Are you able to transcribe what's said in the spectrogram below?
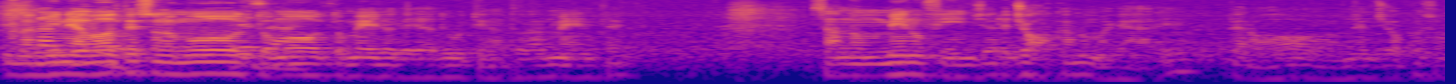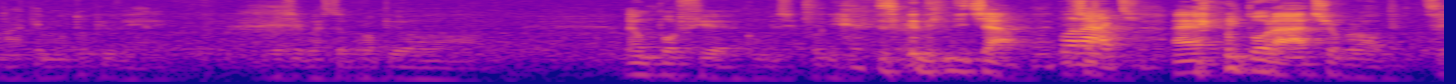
I bambini, a volte sono molto esatto. molto meglio degli adulti naturalmente, sanno meno fingere, giocano magari, però nel gioco sono anche molto più veri. Invece questo è proprio è un po' fieu, come si può dire, diciamo. Un poraccio. Diciamo, è un poraccio proprio, sì,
